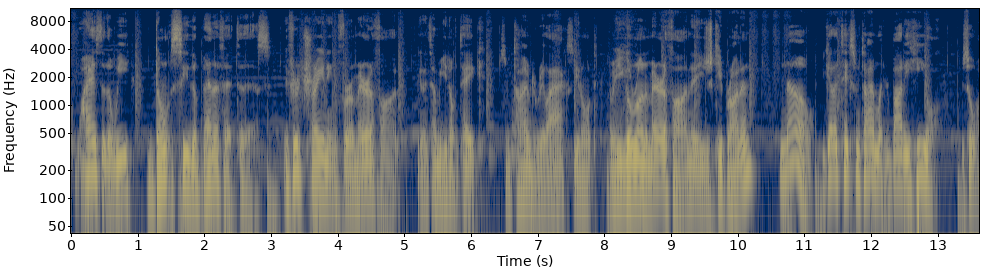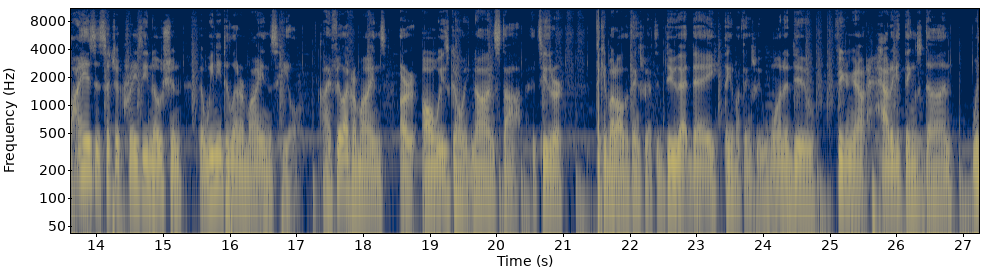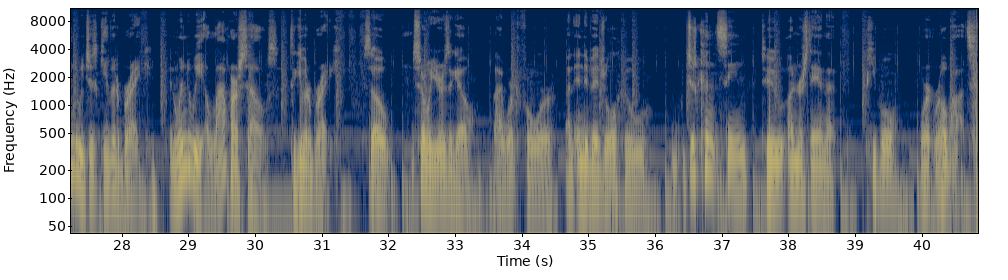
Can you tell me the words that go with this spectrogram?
Why is it that we don't see the benefit to this? If you're training for a marathon, you know, tell me you don't take some time to relax. You don't, I mean, you go run a marathon and you just keep running. No, you got to take some time, let your body heal. So, why is it such a crazy notion that we need to let our minds heal? I feel like our minds are always going nonstop. It's either thinking about all the things we have to do that day, thinking about things we want to do, figuring out how to get things done. When do we just give it a break? And when do we allow ourselves to give it a break? So, several years ago, I worked for an individual who just couldn't seem to understand that people weren't robots.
